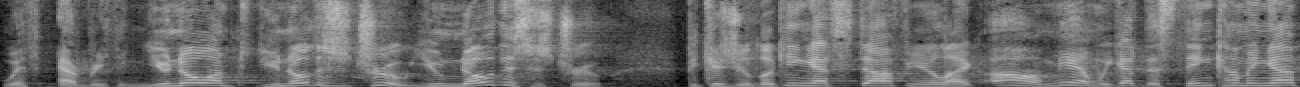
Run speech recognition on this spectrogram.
with everything. You know, I'm, you know this is true. You know this is true because you're looking at stuff and you're like, oh man, we got this thing coming up.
